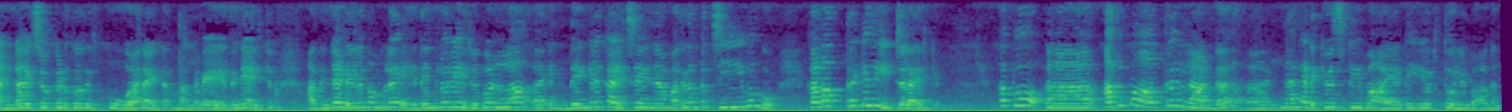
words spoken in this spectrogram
രണ്ടാഴ്ച ഒക്കെ എടുക്കും ഇത് പോവാനായിട്ട് നല്ല വേദനയായിരിക്കും. അതിന്റെ ഇടയിൽ നമ്മൾ ഏതെങ്കിലും ഒരു എരിവുള്ള എന്തെങ്കിലും കഴിച്ചു കഴിഞ്ഞാൽ മതി നമ്മുടെ ജീവൻ പോകും കാരണം അത്രയ്ക്ക് നീറ്റലായിരിക്കും. അപ്പോൾ അത് മാത്രമല്ലാണ്ട് ഞാൻ ഇടയ്ക്ക് വെച്ചിട്ട് ഈ വായയുടെ ഈ ഒരു തൊലി ഭാഗം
